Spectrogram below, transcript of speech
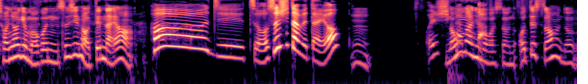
저녁에 먹은 스시는 어땠나요? 本日、お寿司食べたよ。 응. 美味しかった。 너무 많이 먹었어. 어땠어? 너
